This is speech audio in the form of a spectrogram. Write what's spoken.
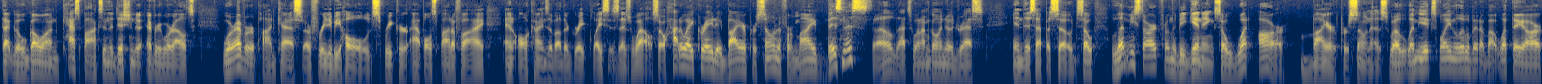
that will go on castbox in addition to everywhere else wherever podcasts are free to behold Spreaker, Apple, Spotify, and all kinds of other great places as well. So, how do I create a buyer persona for my business? Well, that's what I'm going to address in this episode. So let me start from the beginning. So, what are buyer personas? Well, let me explain a little bit about what they are,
